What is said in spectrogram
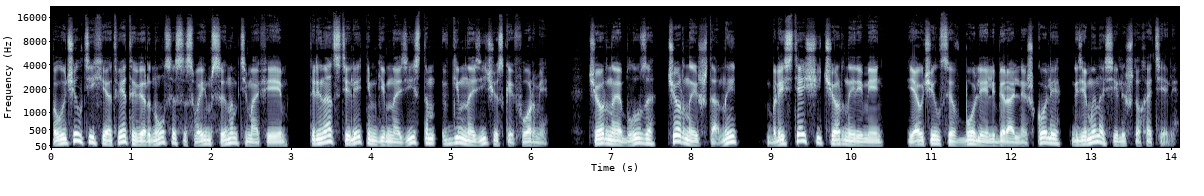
получил тихий ответ и вернулся со своим сыном Тимофеем, 13-летним гимназистом в гимназической форме. Черная блуза, черные штаны, блестящий черный ремень. Я учился в более либеральной школе, где мы носили, что хотели.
